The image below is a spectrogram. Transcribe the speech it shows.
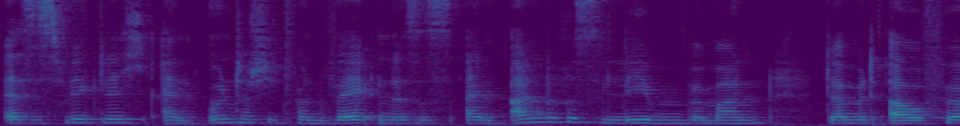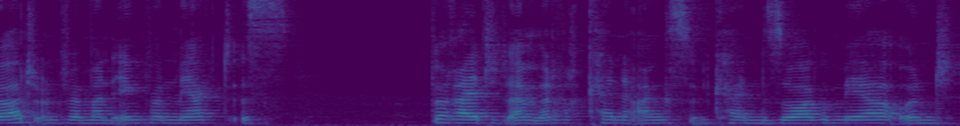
Es ist wirklich ein Unterschied von Welten. Es ist ein anderes Leben, wenn man damit aufhört und wenn man irgendwann merkt, es bereitet einem einfach keine Angst und keine Sorge mehr und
